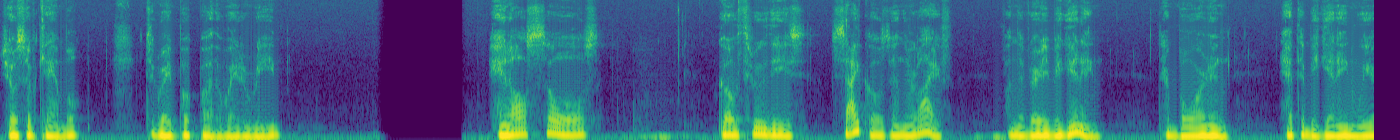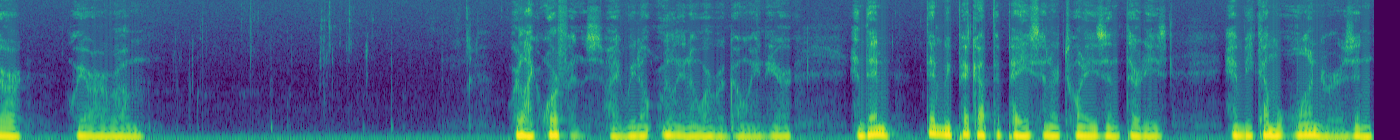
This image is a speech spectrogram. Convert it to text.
Joseph Campbell. It's a great book, by the way, to read. And all souls go through these cycles in their life from the very beginning. They're born, and at the beginning, we are we are um, we're like orphans, right? We don't really know where we're going here, and then then we pick up the pace in our twenties and thirties, and become wanderers, and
